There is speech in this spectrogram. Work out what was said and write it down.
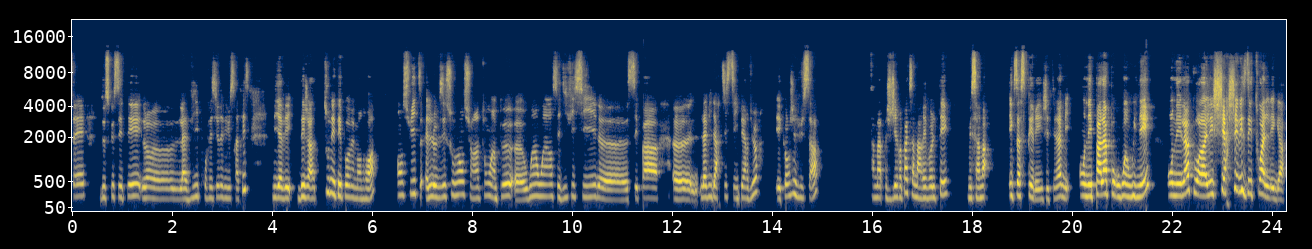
fait de ce que c'était la vie professionnelle d'illustratrice. Mais il y avait déjà, tout n'était pas au même endroit. Ensuite, elle le faisait souvent sur un ton un peu euh, ouin ouin, c'est difficile, euh, c'est pas euh, la vie d'artiste, c'est hyper dur. Et quand j'ai vu ça, ça m'a, je dirais pas que ça m'a révolté, mais ça m'a exaspéré. J'étais là, mais on n'est pas là pour ouin ouiner, on est là pour aller chercher les étoiles, les gars.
